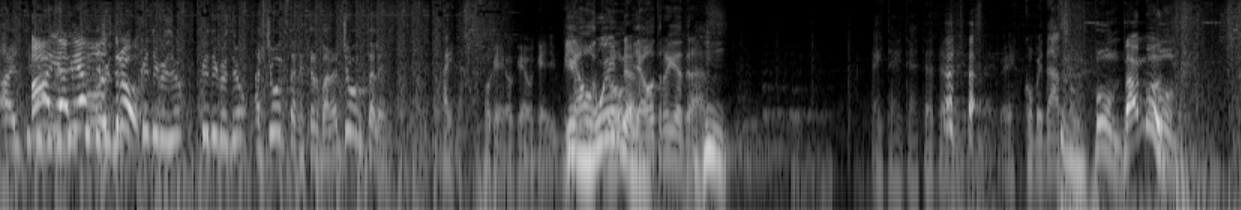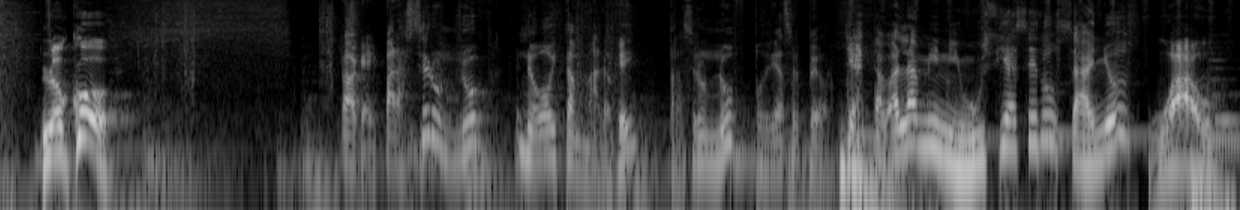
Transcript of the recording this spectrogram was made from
Ay, ¿quién te ¡Ay, escondió? había ¿Quién te otro! ¿Quién te escondió? ¿Quién te escondió? Achúntale, Germán, achúntale. Ahí está. Ok, ok, ok. Vi ¡Qué a otro, buena! vi a otro ahí atrás. Ahí está, ahí está, ahí está. ahí está. Escopetazo. ¡Pum! ¡Vamos! ¡Pum! ¡Loco! Ok, para ser un noob no voy tan mal, ¿ok? Para ser un noob podría ser peor. ¿Ya estaba la mini Uzi hace dos años? ¡Wow!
